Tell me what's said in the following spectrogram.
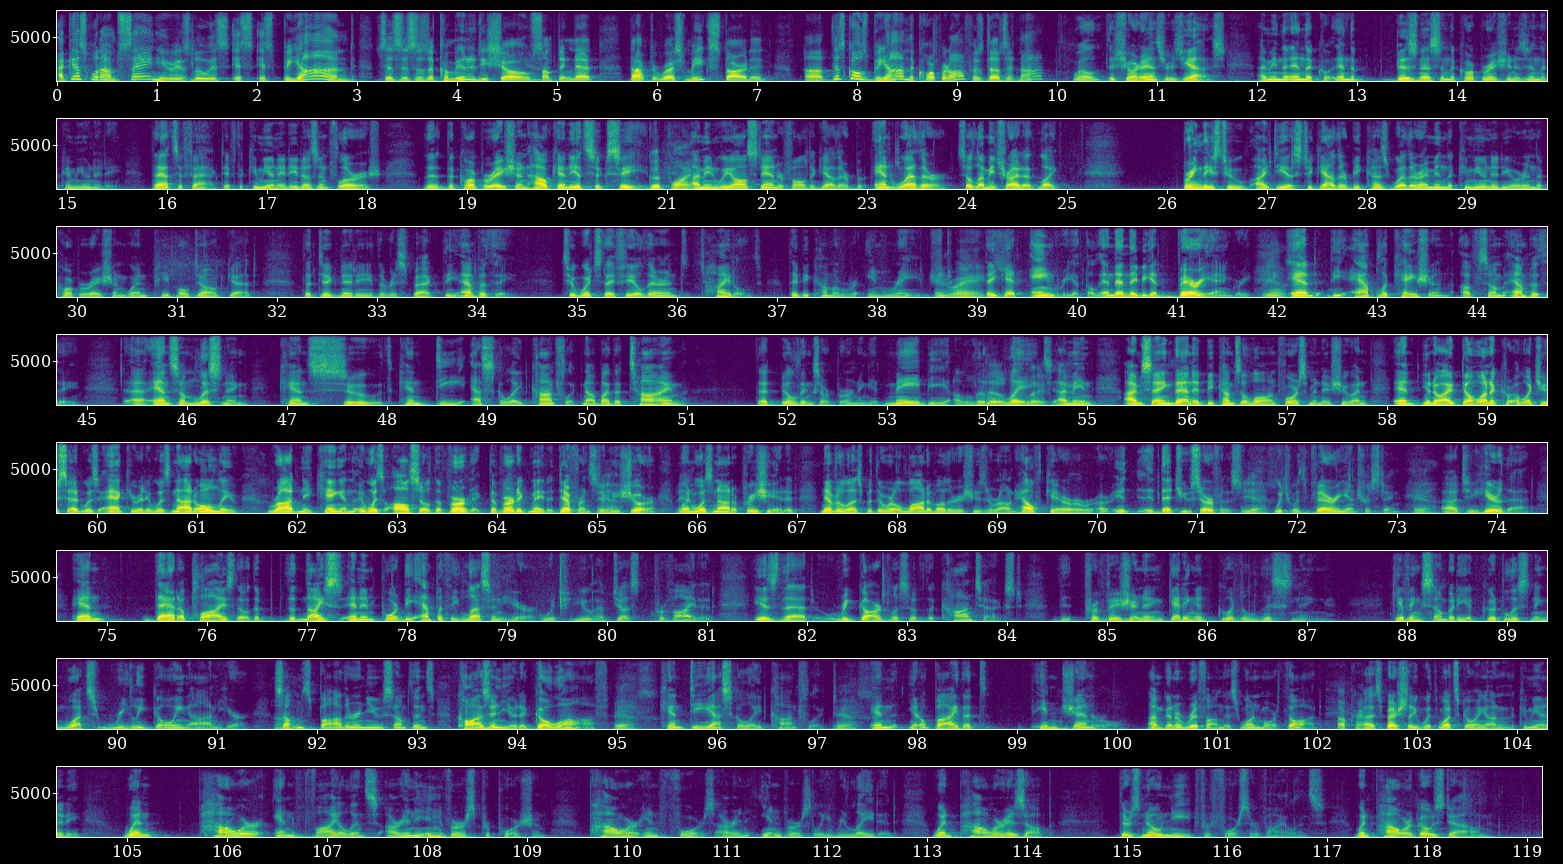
I guess what I'm saying here is, Lou, it's it's, it's beyond since this is a community show, something that Dr. Russ Meeks started. Uh, this goes beyond the corporate office, does it not? Well, the short answer is yes. I mean, and the, and the business and the corporation is in the community. That's a fact. If the community doesn't flourish, the, the corporation, how can it succeed? Good point. I mean, we all stand or fall together. And whether, so let me try to like bring these two ideas together because whether I'm in the community or in the corporation, when people don't get the dignity, the respect, the empathy to which they feel they're entitled, they become enraged. Enraged. They get angry at the, and then they get very angry. Yes. And the application of some empathy uh, and some listening can soothe, can de escalate conflict. Now, by the time that buildings are burning. It may be a little, Little late. late, I mean, I'm saying then it becomes a law enforcement issue. And, and you know, I don't want to, what you said was accurate. It was not only Rodney King, and it was also the verdict. The verdict made a difference, to Yeah. be sure, when Yeah. was not appreciated. Nevertheless, but there were a lot of other issues around health care or, or it, it- that you surfaced, Yes. which was very interesting Yeah. uh, to hear that. And that applies, though, the, the nice and important, the empathy lesson here, which you have just provided, is that regardless of the context, the provisioning, getting a good listening, giving somebody a good listening, what's really going on here? Uh-huh. Something's bothering you, something's causing you to go off, Yes. can de escalate conflict. Yes. And, you know, by the, t- in general, I'm going to riff on this one more thought, Okay. especially with what's going on in the community. When power and violence are in inverse proportion, power and force are in inversely related. When power is up, there's no need for force or violence. When power goes down,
